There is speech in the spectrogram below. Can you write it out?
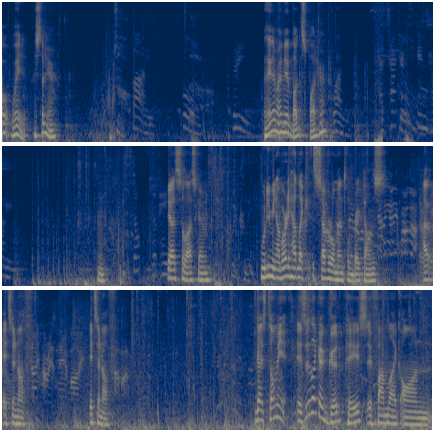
Oh, wait, I stood here. I think there might be a bugged spot here. Stop. Yeah, it's the last game. What do you mean? I've already had like several mental breakdowns. I, it's enough. It's enough. Guys, tell me, is it like a good pace if I'm like on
